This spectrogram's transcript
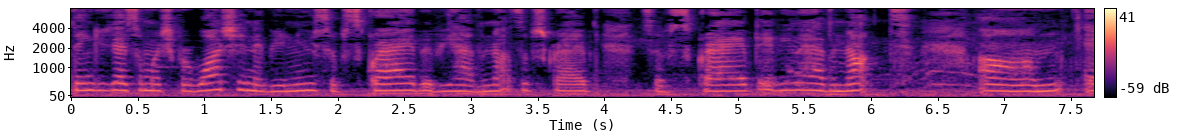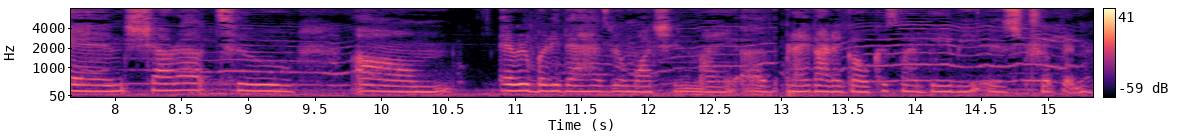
Thank you guys so much for watching. If you're new subscribe. If you have not subscribed subscribed if you have not um and shout out to um everybody that has been watching my uh, but i gotta go because my baby is tripping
